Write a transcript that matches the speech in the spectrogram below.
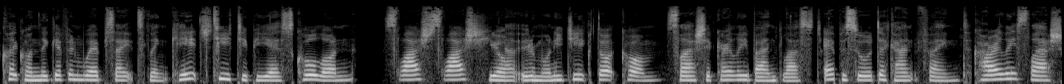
click on the given website link https colon slash slash slash Carly Bandlast episode I can't find Carly slash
